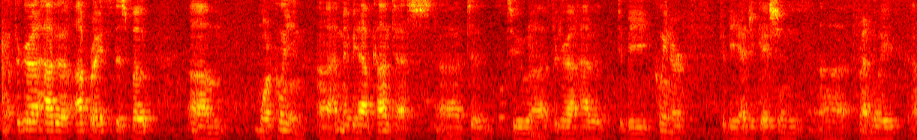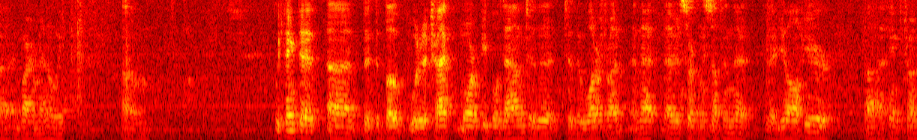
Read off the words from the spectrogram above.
You know, figure out how to operate this boat um, more clean, uh, maybe have contests uh, to, to figure out how to, to be cleaner, to be education friendly, environmentally. Um, we think that, uh, that the boat would attract more people down to the, to the waterfront, and that, that is certainly something that, that you all hear, uh, I think, from,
